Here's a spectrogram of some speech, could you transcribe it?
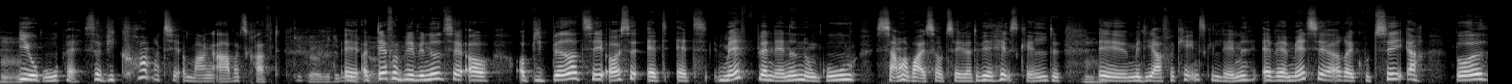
mm-hmm. i Europa, så vi kommer til at mange arbejdskraft. Det gør vi, det vi og derfor bliver vi nødt til at, at blive bedre til også at, at med blandt andet nogle gode samarbejdsaftaler, det vil jeg helst kalde det, mm-hmm. øh, med de afrikanske lande, at være med til at rekruttere både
